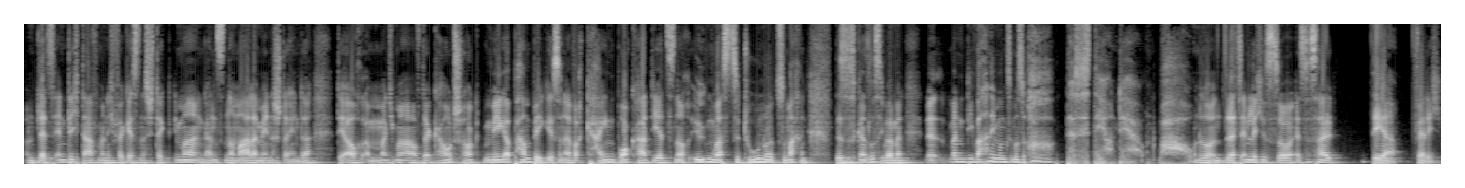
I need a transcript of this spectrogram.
Und letztendlich darf man nicht vergessen, es steckt immer ein ganz normaler Mensch dahinter, der auch manchmal auf der Couch hockt, mega pumpig ist und einfach keinen Bock hat, jetzt noch irgendwas zu tun oder zu machen. Das ist ganz lustig, weil man, äh, man die Wahrnehmung ist immer so, oh, das ist der und der und wow. Und, so. und letztendlich ist es so, es ist halt der. Fertig.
